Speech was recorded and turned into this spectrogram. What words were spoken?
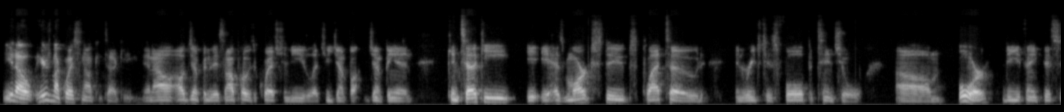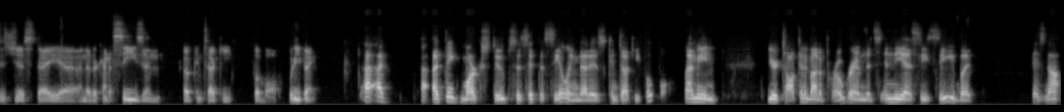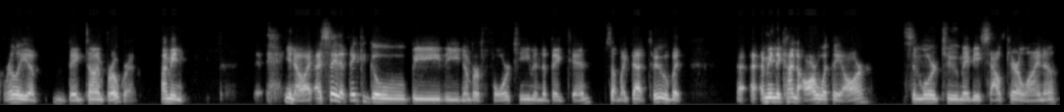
you know, here's my question on Kentucky, and I'll I'll jump into this and I'll pose a question to you, let you jump on, jump in. Kentucky it, it has Mark Stoops plateaued and reached his full potential, um, or do you think this is just a uh, another kind of season of Kentucky football? What do you think? I, I I think Mark Stoops has hit the ceiling that is Kentucky football. I mean, you're talking about a program that's in the SEC, but is not really a big time program. I mean, you know, I, I, say that they could go be the number four team in the Big Ten, something like that too. But I, I mean, they kind of are what they are, similar to maybe South Carolina.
